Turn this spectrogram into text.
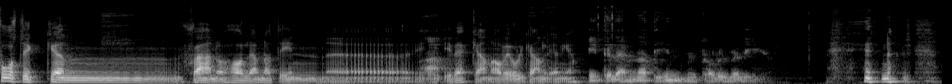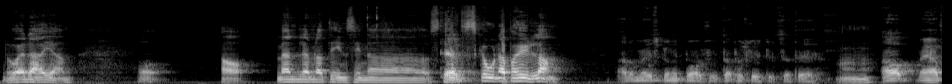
Två stycken stjärnor har lämnat in eh, i, i veckan av olika anledningar. Inte lämnat in, nu tar du väl i. nu, nu är jag där igen. Ja. Ja. Men lämnat in sina skorna på hyllan. Ja, de har ju sprungit barfota på slutet. Så att det... Mm. Ja, men jag,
